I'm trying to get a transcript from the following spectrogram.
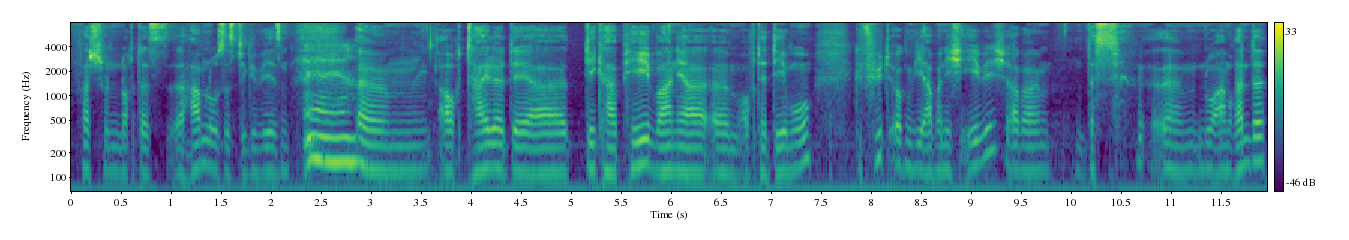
fast schon noch das äh, harmloseste gewesen. Ja, ja. Ähm, auch Teile der DKP waren ja ähm, auf der Demo, gefühlt irgendwie aber nicht ewig, aber das ähm, nur am Rande.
